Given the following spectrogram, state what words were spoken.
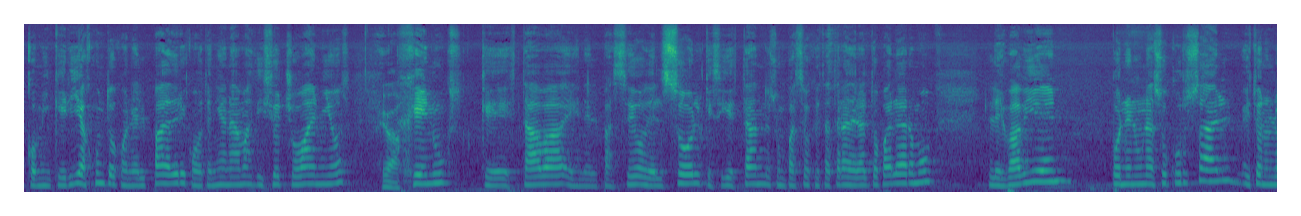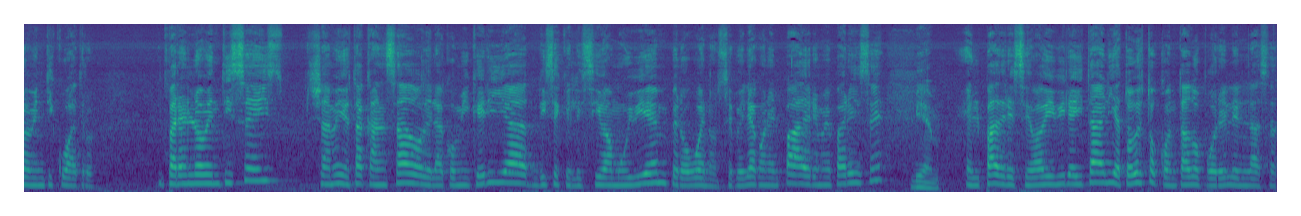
comiquería junto con el padre cuando tenía nada más 18 años. Genux, que estaba en el Paseo del Sol, que sigue estando, es un paseo que está atrás del Alto Palermo. Les va bien, ponen una sucursal, esto en el 94. Y para el 96 ya medio está cansado de la comiquería, dice que les iba muy bien, pero bueno, se pelea con el padre, me parece. Bien. El padre se va a vivir a Italia, todo esto contado por él en láser.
